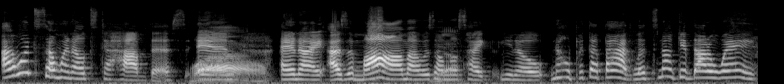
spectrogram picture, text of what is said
I want someone else to have this. Wow. And and I, as a mom, I was almost like, you know, no, put that back. Let's not give that away.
